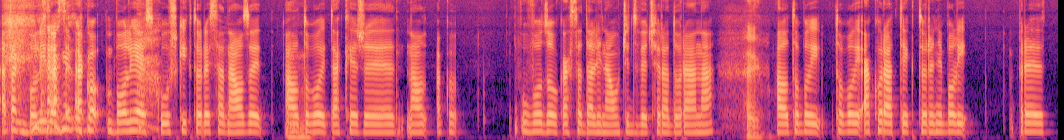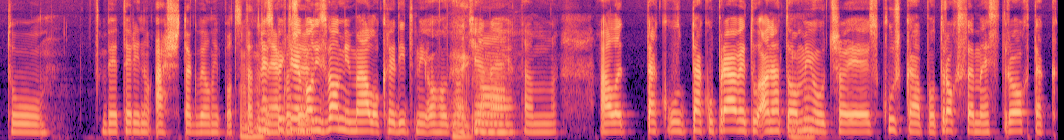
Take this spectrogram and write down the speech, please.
A tak boli zase, ako boli aj skúšky, ktoré sa naozaj, ale to boli také, že na, ako v úvodzovkách sa dali naučiť z večera do rána, Hej. ale to boli, to boli akurát tie, ktoré neboli pre tú veterinu až tak veľmi podstatné. Respektíve akože- boli s veľmi málo kreditmi ohodnotené. Hej. Tam, ale takú, takú práve tú anatómiu, čo je skúška po troch semestroch, tak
